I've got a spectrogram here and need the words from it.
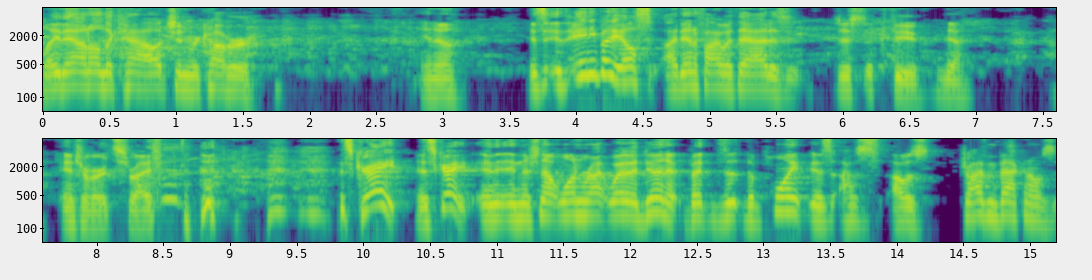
lay down on the couch and recover. You know, is, is anybody else identify with that? Is it just a few? Yeah introverts, right? it's great. It's great. And, and, there's not one right way of doing it. But the, the point is, I was, I was driving back and I was,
